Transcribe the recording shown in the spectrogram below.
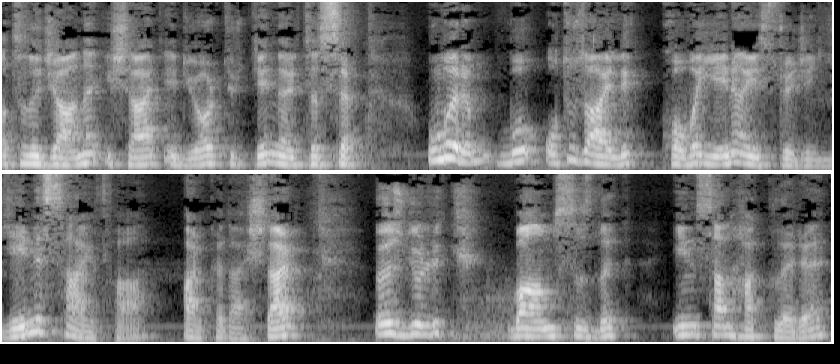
atılacağını işaret ediyor Türkiye'nin haritası. Umarım bu 30 aylık kova yeni ay süreci, yeni sayfa arkadaşlar özgürlük, bağımsızlık, insan hakları,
